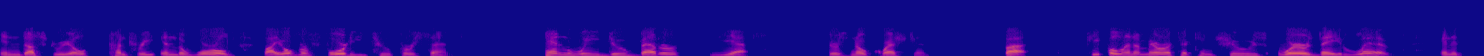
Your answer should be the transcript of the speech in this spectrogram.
industrial country in the world by over 42%. Can we do better? Yes, there's no question. But people in America can choose where they live. And it's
